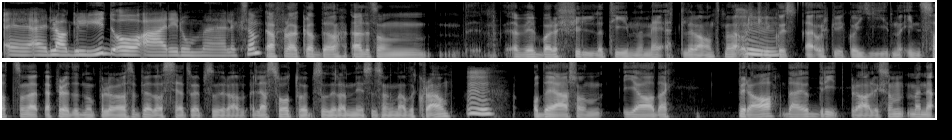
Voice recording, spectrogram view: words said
eh, lager lyd og er i rommet, liksom. Ja, for det er akkurat det. Jeg sånn Jeg vil bare fylle timene med et eller annet, men jeg orker, Mm. ikke, å- jeg orker ikke å gi noe innsats. Sånn, jeg, jeg prøvde nå på lørdag, så prøvde jeg å se to episoder av Eller jeg så to episoder av den nye sesongen av The Crown, Mm. og det er sånn Ja, det er bra, det er jo dritbra, liksom, men jeg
